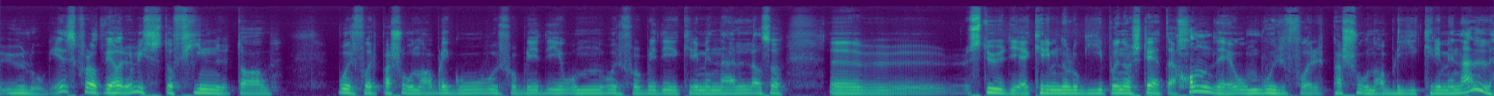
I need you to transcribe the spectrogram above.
ulogisk, for vi har jo lyst til å finne ut av hvorfor personer blir gode, hvorfor blir de onde, hvorfor blir de kriminelle. Altså, øh, studiet kriminologi på universitetet handler jo om hvorfor personer blir kriminelle.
